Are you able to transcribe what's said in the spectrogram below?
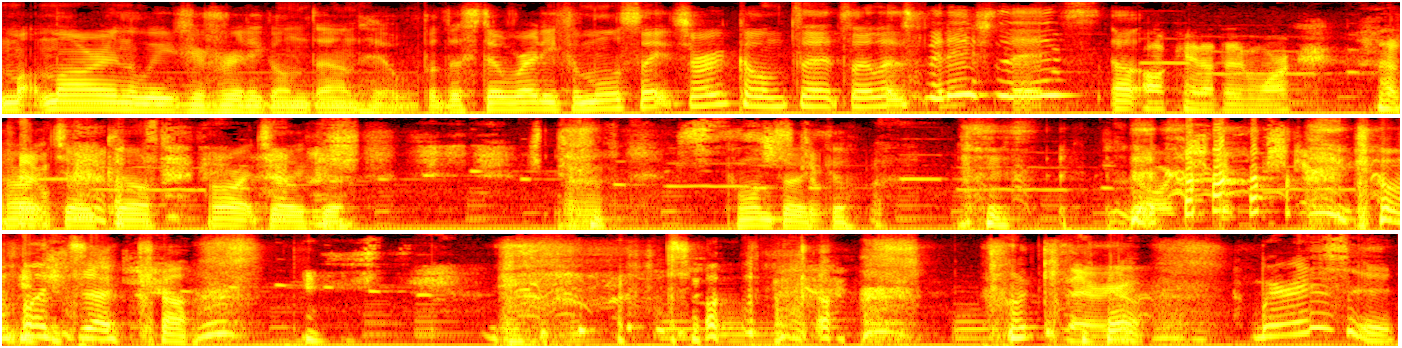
Ma- Mario and Luigi have really gone downhill, but they're still ready for more Saints Row content. So let's finish this. Oh, Okay, that didn't work. That all right, didn't- Joker. All right, Joker. Come on, Joker. Come on, Joker. There we go. Where is it?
